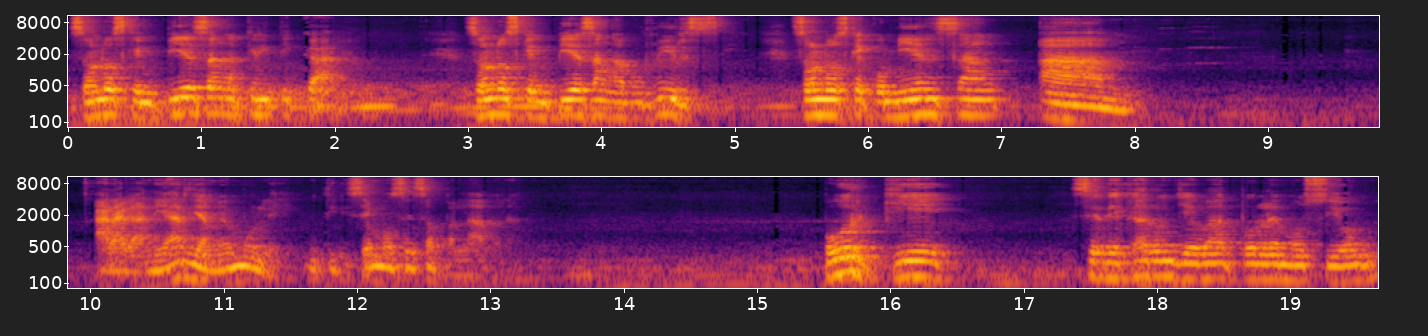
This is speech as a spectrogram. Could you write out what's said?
son los que empiezan a criticar, son los que empiezan a aburrirse, son los que comienzan a haraganear, llamémosle, utilicemos esa palabra porque se dejaron llevar por la emoción.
